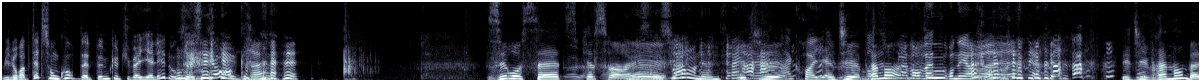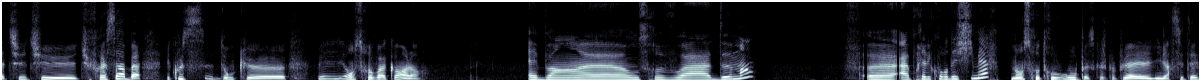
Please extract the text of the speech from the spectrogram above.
il aura peut-être son cours, peut-être même que tu vas y aller, donc ça se tient. hein. Grave. 07, quelle soirée Mais ce soir, on Il fire. dit, Incroyable. il dit vraiment, Avant, on va tourner un il dit vraiment, bah tu, tu, tu ferais ça. Bah écoute, donc euh, on se revoit quand alors? Eh ben, euh, on se revoit demain Euh, après le cours des chimères. Mais on se retrouve où? Parce que je peux plus aller à l'université.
